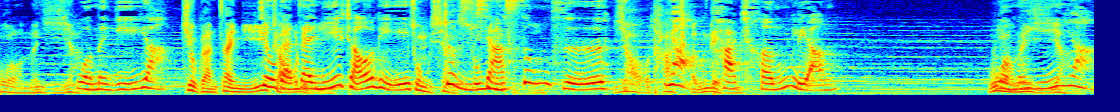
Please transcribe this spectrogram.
我们一样，我们一样，就敢在泥就敢在泥沼里种下松子，要它乘凉。我们一样，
